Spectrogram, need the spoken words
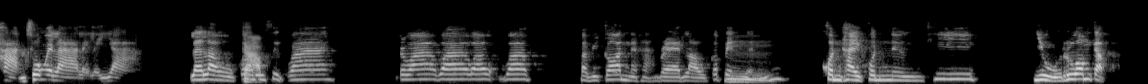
ผ่านช่วงเวลาหลาย ๆ อย่าง และเราก็รู้สึกว่าว่าว่าว่าว่าบาร์บีคอนนะคะแบรนด์เราก็เป็นเหมือนคนไทยคนหนึ่งที่อยู่ร่วมกับเ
